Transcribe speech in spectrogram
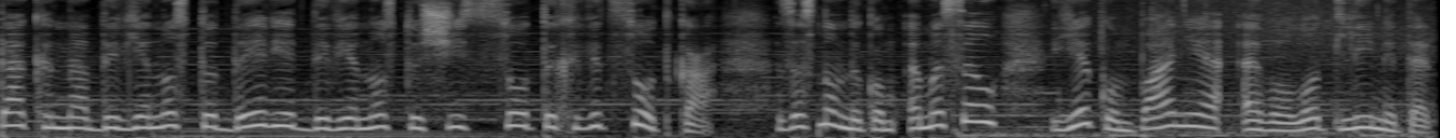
Так, на 99,96% засновником МСЛ є компанія Evolot Limited.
